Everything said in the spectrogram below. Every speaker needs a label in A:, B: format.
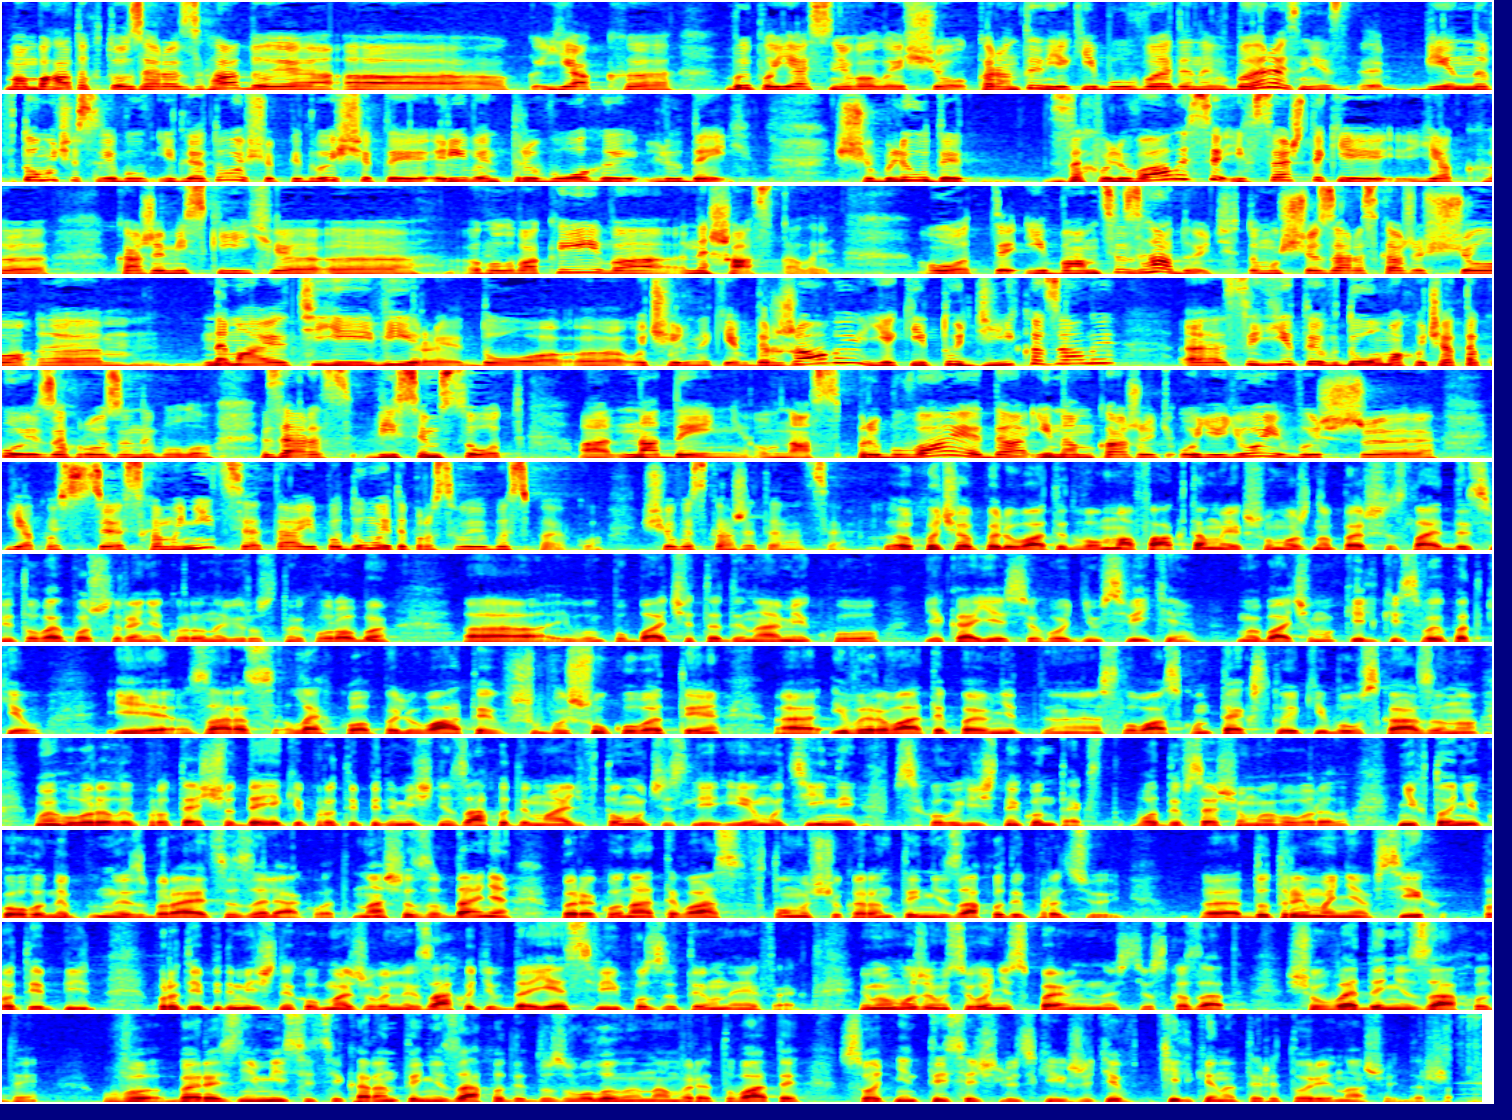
A: Вам багато хто зараз згадує, е, як е, ви пояснювали, що карантин, який був введений в березні, е, він в тому числі був і для того, щоб підвищити рівень тривоги людей, щоб люди. Захвилювалися, і все ж таки, як каже міський голова Києва, не шастали. От і вам це згадують, тому що зараз кажуть, що е, немає тієї віри до е, очільників держави, які тоді казали е, сидіти вдома, хоча такої загрози не було. Зараз 800 на день у нас прибуває, да, і нам кажуть: ой-ой-ой, ви ж е, якось схаменіться та і подумайте про свою безпеку. Що ви скажете на це?
B: Хочу апелювати двома фактами. Якщо можна, перший слайд, де світове поширення коронавірусної хвороби. І ви побачите динаміку, яка є сьогодні в світі. Ми бачимо кількість випадків, і зараз легко апелювати, вишукувати е, і виривати певні е, слова з контексту, який був сказано. Ми говорили про те, що деякі протиепідемічні заходи мають в тому числі і емоційний психологічний контекст. От і все, що ми говорили. Ніхто нікого не, не збирається залякувати. Наше завдання переконати вас в тому, що карантинні заходи працюють. Е, Дотримання всіх протиепідемічних обмежувальних заходів дає свій позитивний ефект. І ми можемо сьогодні з певністю сказати, що введені заходи в березні місяці карантинні заходи дозволили нам врятувати сотні тисяч людських життів тільки на території нашої держави.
